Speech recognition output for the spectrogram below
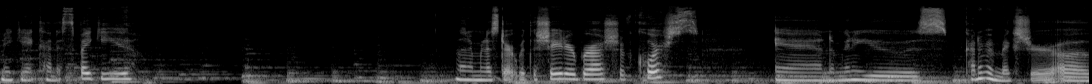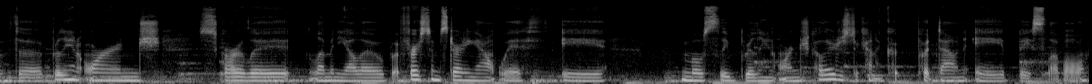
making it kind of spiky. And then I'm going to start with the shader brush, of course, and I'm going to use kind of a mixture of the brilliant orange, scarlet, lemon yellow, but first I'm starting out with a mostly brilliant orange color just to kind of put down a base level.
